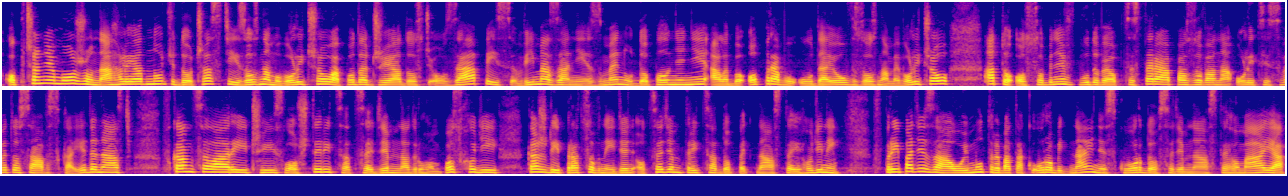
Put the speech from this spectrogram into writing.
Občania môžu nahliadnúť do častí zoznamu voličov a podať žiadosť o zápis, vymazanie, zmenu, doplnenie alebo opravu údajov v zozname voličov, a to osobne v budove obce Stará Pazova na ulici Svetosávska 11 v kancelárii číslo 47 na druhom poschodí každý pracovný deň od 7.30 do 15. hodiny. V prípade záujmu treba tak urobiť najneskôr do 17. mája.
